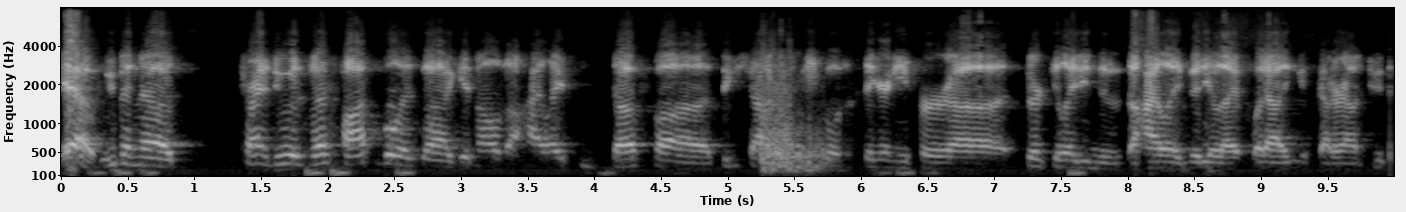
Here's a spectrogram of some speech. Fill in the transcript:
Yeah, we've been uh, trying to do as best possible as uh, getting all the highlights and stuff. Uh, big shout out to Nico Sigourney for uh, circulating the, the, highlight video that I put out. I think it's got around 2,000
